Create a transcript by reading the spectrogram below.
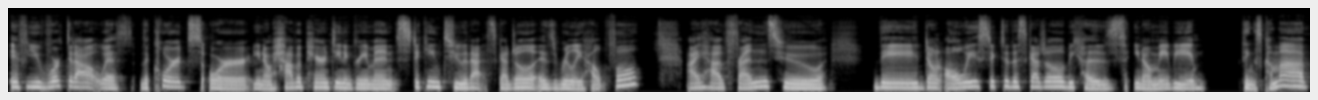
if you've worked it out with the courts or, you know, have a parenting agreement, sticking to that schedule is really helpful. I have friends who they don't always stick to the schedule because, you know, maybe things come up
